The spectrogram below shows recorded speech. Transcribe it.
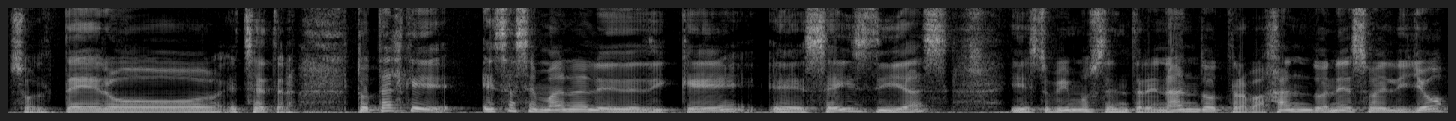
soltero, etc. Total que esa semana le dediqué eh, seis días y estuvimos entrenando, trabajando en eso él y yo.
